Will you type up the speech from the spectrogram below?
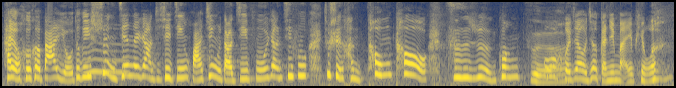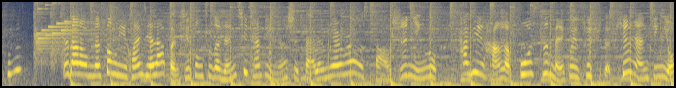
还有荷荷巴油，都可以瞬间的让这些精华进入到肌肤，让肌肤就是很通透、滋润、光泽。我、回家我就要赶紧买一瓶了。又到了我们的送礼环节啦！本期送出的人气产品呢是 Bellamere Rose 保湿凝露，它蕴含了波斯玫瑰萃取的天然精油，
